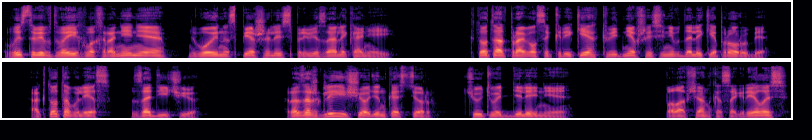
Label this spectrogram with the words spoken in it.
Выставив двоих в охранение, воины спешились, привязали коней. Кто-то отправился к реке, к видневшейся невдалеке проруби, а кто-то в лес, за дичью. Разожгли еще один костер, чуть в отделении. Половчанка согрелась,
